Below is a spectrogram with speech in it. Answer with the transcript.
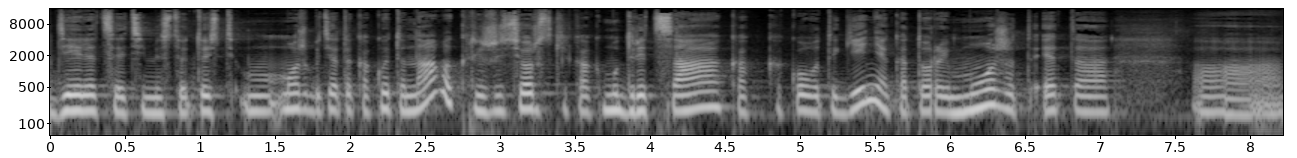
делятся этими историями. То есть, может быть, это какой-то навык режиссерский, как мудреца, как какого-то гения, который может это э,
